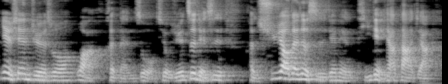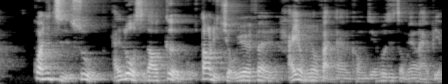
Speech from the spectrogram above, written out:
也有些人觉得说哇很难做。所以我觉得这点是很需要在这个时间点提点一下大家。不管是指数还是落实到个股，到底九月份还有没有反弹的空间，或是怎么样来变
